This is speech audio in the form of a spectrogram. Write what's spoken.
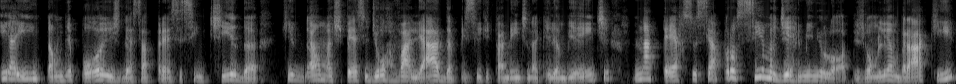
E aí, então, depois dessa prece sentida, que dá uma espécie de orvalhada psiquicamente naquele ambiente, Natércio se aproxima de Hermínio Lopes. Vamos lembrar aqui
